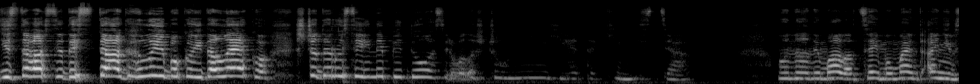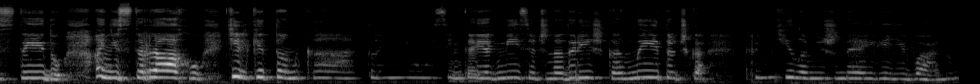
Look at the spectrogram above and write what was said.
Діставався десь так глибоко і далеко, що Даруся й не підозрювала, що у ній є такі місця. Вона не мала в цей момент ані встиду, ані страху, тільки тонка, тонюсінька, як місячна доріжка, ниточка, тремтіла між нею і Іваном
